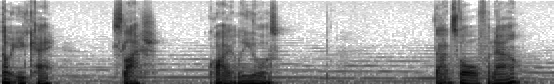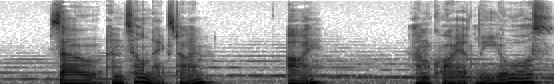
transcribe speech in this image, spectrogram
dot uk slash quietly yours. That's all for now. So until next time, I am quietly yours.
